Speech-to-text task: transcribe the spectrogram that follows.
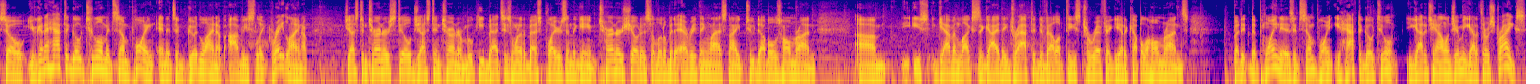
So you're going to have to go to them at some point, and it's a good lineup, obviously. Great lineup. Justin Turner still Justin Turner. Mookie Betts is one of the best players in the game. Turner showed us a little bit of everything last night. Two doubles, home run. Um, you, Gavin Lux is a guy they drafted, developed. He's terrific. He had a couple of home runs. But it, the point is, at some point, you have to go to him. You got to challenge him. You got to throw strikes.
